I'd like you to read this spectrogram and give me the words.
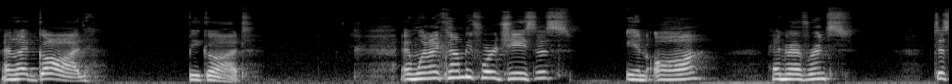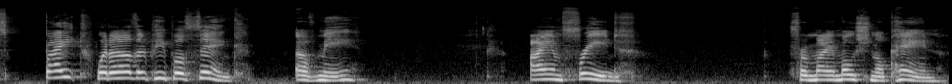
and let God be God. And when I come before Jesus in awe and reverence, despite what other people think of me, I am freed from my emotional pain.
